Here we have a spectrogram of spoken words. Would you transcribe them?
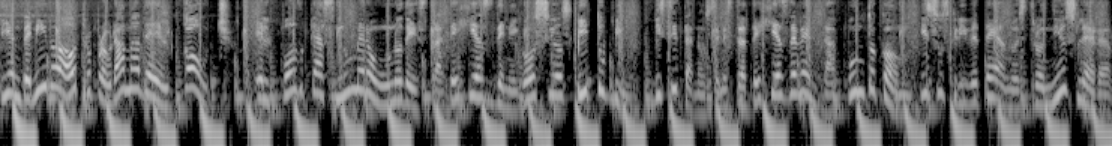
Bienvenido a otro programa de El Coach, el podcast número uno de estrategias de negocios B2B. Visítanos en estrategiasdeventa.com y suscríbete a nuestro newsletter.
